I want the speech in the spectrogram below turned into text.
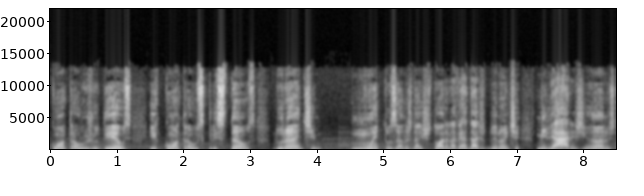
contra os judeus e contra os cristãos. Durante muitos anos da história, na verdade, durante milhares de anos,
